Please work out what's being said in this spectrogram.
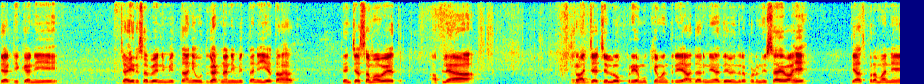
त्या ठिकाणी जाहीर सभेनिमित्त आणि उद्घाटनानिमित्ताने येत आहात. त्यांच्या समवेत आपल्या राज्याचे लोकप्रिय मुख्यमंत्री आदरणीय देवेंद्र फडणवीस साहेब आहे. त्याचप्रमाणे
